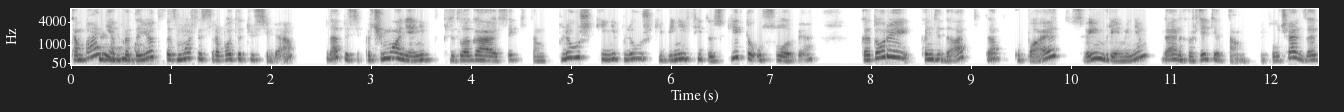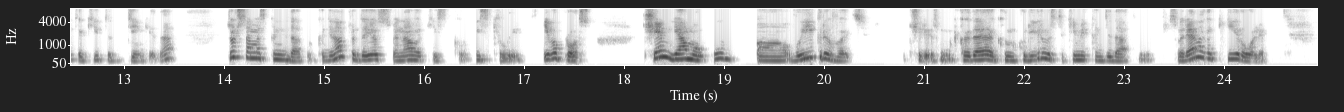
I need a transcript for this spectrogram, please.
Компания mm-hmm. продает возможность работать у себя, да, то есть почему они, они предлагают всякие там плюшки, не плюшки, бенефиты, какие-то условия, который кандидат да, покупает своим временем, да, и нахождение там, и получает за это какие-то деньги, да. То же самое с кандидатом. Кандидат продает свои навыки и скиллы. И вопрос, чем я могу а, выигрывать, через, когда я конкурирую с такими кандидатами, смотря на какие роли.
